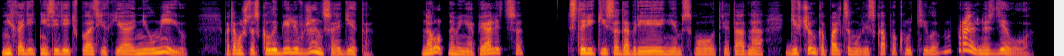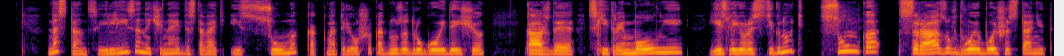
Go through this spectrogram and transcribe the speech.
Не ходить, не сидеть в платьях я не умею, потому что с колыбели в джинсы одета. Народ на меня пялится, старики с одобрением смотрят, а одна девчонка пальцем у виска покрутила. Ну, правильно сделала. На станции Лиза начинает доставать из сумок, как матрешек, одну за другой, да еще каждая с хитрой молнией. Если ее расстегнуть, сумка сразу вдвое больше станет.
